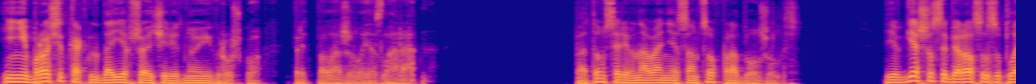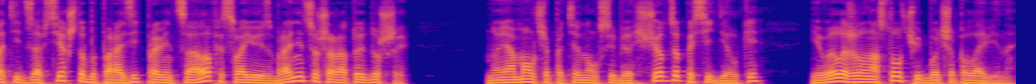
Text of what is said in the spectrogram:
и не бросит, как надоевшую очередную игрушку», — предположил я злорадно. Потом соревнование самцов продолжилось. Евгеша собирался заплатить за всех, чтобы поразить провинциалов и свою избранницу широтой души. Но я молча потянул себе счет за посиделки и выложил на стол чуть больше половины.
